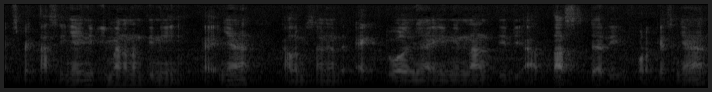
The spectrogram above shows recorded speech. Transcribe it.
ekspektasinya ini gimana nanti nih? Kayaknya kalau misalnya actualnya ini nanti di atas dari forecastnya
